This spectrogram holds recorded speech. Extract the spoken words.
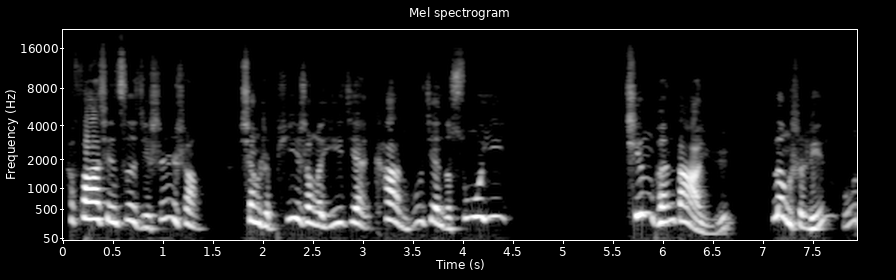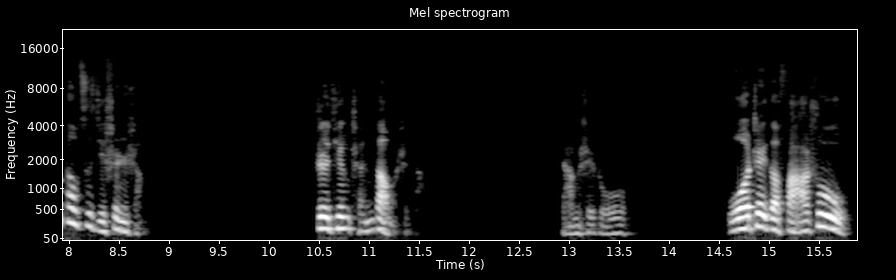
他发现自己身上像是披上了一件看不见的蓑衣。倾盆大雨愣是淋不到自己身上。只听陈道士道：“张施主，我这个法术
